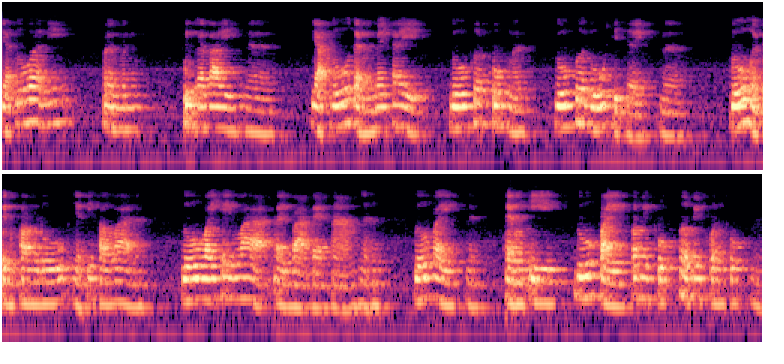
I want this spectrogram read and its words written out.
อยากรู้ว่าอันนี้ มันมันคืออะไรนะอยากรู้แต่มันไม่ใช่รู้เพื่อทุกข์นะรู้เพื่อรู้เฉยๆนะรู้เหมือนเป็นความรู้อย่างที่เขาว่านะรู้ไว้ใช่ว่าใส่บาแบกหามนะรู้ไปนะแต่บางทีรู้ไปก็ไม่ทุกข์เออไม่พ้นทุกข์นะ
